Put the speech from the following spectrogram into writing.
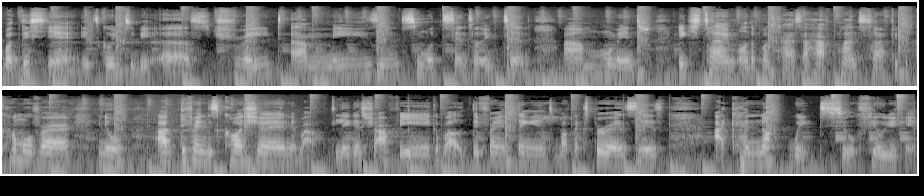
but this year it's going to be a straight, amazing, smooth, scintillating um moment each time on the podcast. I have plans to have people come over, you know, have different discussion about Lagos traffic, about different things, about experiences. I cannot wait to fill you in.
